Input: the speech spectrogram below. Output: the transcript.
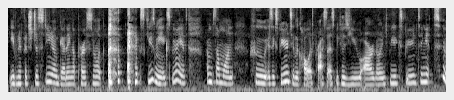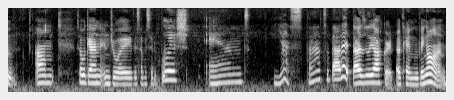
even if it's just you know getting a personal, excuse me, experience from someone who is experiencing the college process because you are going to be experiencing it soon. Um, so again, enjoy this episode of Bluish, and yes, that's about it. That was really awkward. Okay, moving on.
